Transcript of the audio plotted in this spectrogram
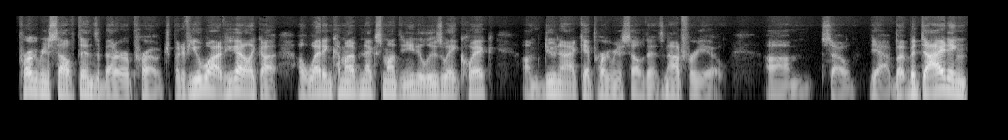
program yourself thin is a better approach. But if you want, if you got like a, a wedding coming up next month, you need to lose weight quick, um, do not get program yourself thin. It's not for you. Um, so yeah, but but dieting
